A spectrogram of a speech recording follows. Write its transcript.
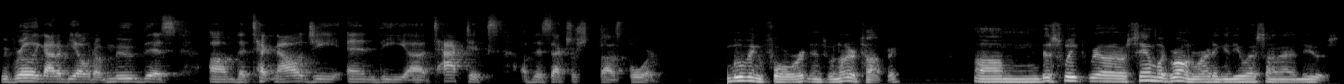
We've really got to be able to move this, um, the technology and the uh, tactics of this exercise forward moving forward into another topic, um, this week uh, Sam LaGrone, writing in USNI News,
